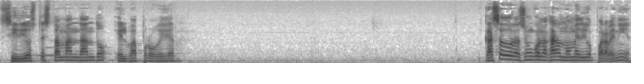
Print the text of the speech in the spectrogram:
si Dios te está mandando, Él va a proveer. Casa de Oración Guadalajara no me dio para venir.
